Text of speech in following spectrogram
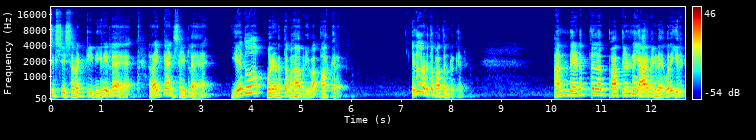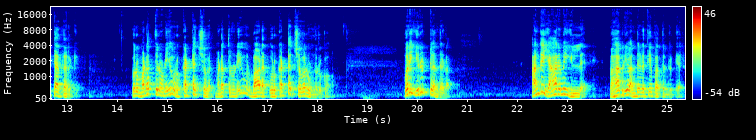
சிக்ஸ்டி செவன்ட்டி டிகிரியில் ரைட் ஹேண்ட் சைடில் ஏதோ ஒரு இடத்த மகாபெரிவா பார்க்குறார் ஏதோ ஒரு இடத்த பார்த்துட்டு இருக்கார் அந்த இடத்துல பார்த்தேன்னா யாருமே கிடையாது. ஒரே இருட்டாக தான் இருக்குது ஒரு மடத்தினுடைய ஒரு கட்டச்சுவர் மடத்தினுடைய ஒரு பாடர் ஒரு கட்டச்சுவர் ஒன்று இருக்கும். ஒரு இருட்டு அந்த இடம். அங்கே யாருமே இல்லை. மகாபெரிவா அந்த இடத்தையே பார்த்துட்டு இருக்கார்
